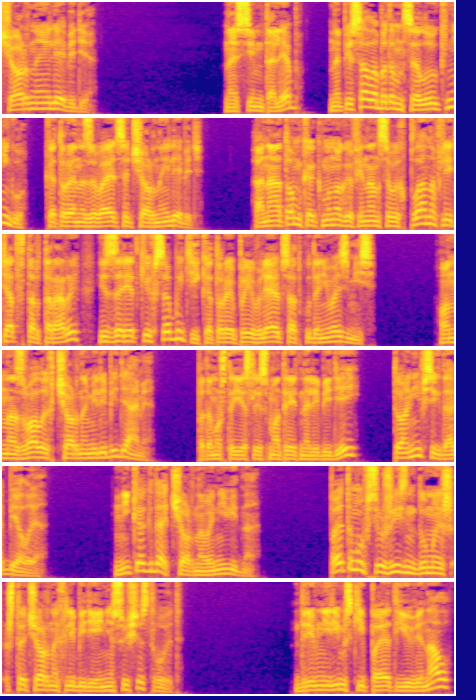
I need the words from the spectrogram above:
Черные лебеди. Насим Талеб написал об этом целую книгу, которая называется «Черный лебедь». Она о том, как много финансовых планов летят в тартарары из-за редких событий, которые появляются откуда ни возьмись. Он назвал их черными лебедями, потому что если смотреть на лебедей, то они всегда белые. Никогда черного не видно. Поэтому всю жизнь думаешь, что черных лебедей не существует. Древнеримский поэт Ювенал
